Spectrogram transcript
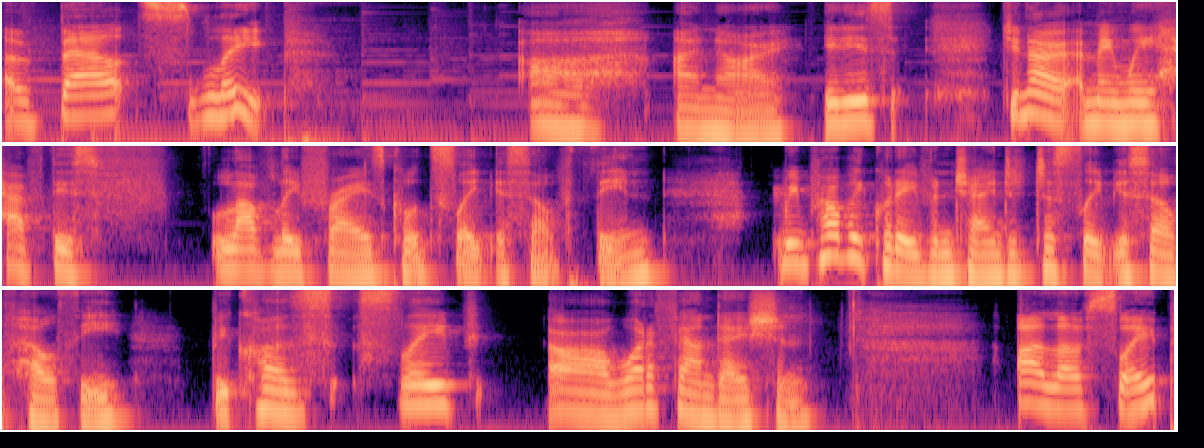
about sleep. Oh, I know. It is. Do you know? I mean, we have this f- lovely phrase called sleep yourself thin. We probably could even change it to sleep yourself healthy because sleep, oh, what a foundation. I love sleep.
